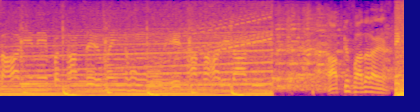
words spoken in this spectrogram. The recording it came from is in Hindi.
ਤਾਰੇ ਨੇ ਪਸੰਦ ਮੈਨੂੰ ਹੇਠਾਂ ਸਾਰੇ ਲਾ ਦੇ आपके फादर आए हैं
